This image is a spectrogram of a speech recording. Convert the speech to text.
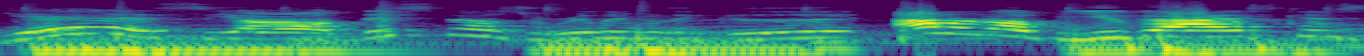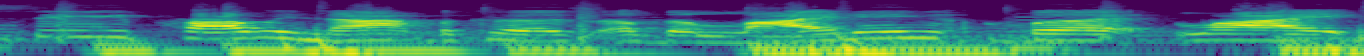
yes y'all this smells really really good i don't know if you guys can see probably not because of the lighting but like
